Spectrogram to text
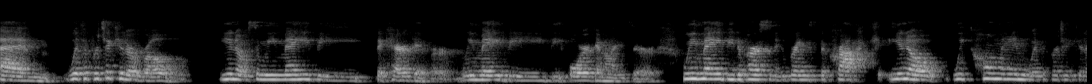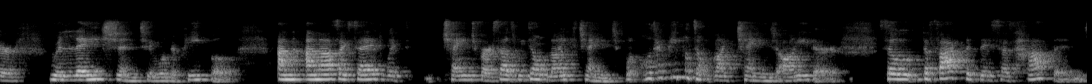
um with a particular role you know so we may be the caregiver we may be the organizer we may be the person who brings the crack you know we come in with a particular relation to other people and and as i said with change for ourselves we don't like change but other people don't like change either so the fact that this has happened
